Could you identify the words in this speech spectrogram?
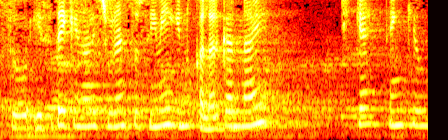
ਸੋ ਇਸ ਤਰੀਕੇ ਨਾਲ ਸਟੂਡੈਂਟਸ ਤੁਸੀਂ ਵੀ ਇਹਨੂੰ ਕਲਰ ਕਰਨਾ ਹੈ ਠੀਕ ਹੈ ਥੈਂਕ ਯੂ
